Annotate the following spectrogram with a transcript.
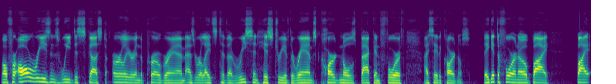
Well, for all reasons we discussed earlier in the program as it relates to the recent history of the Rams Cardinals back and forth, I say the Cardinals. They get to 4 and 0 by by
